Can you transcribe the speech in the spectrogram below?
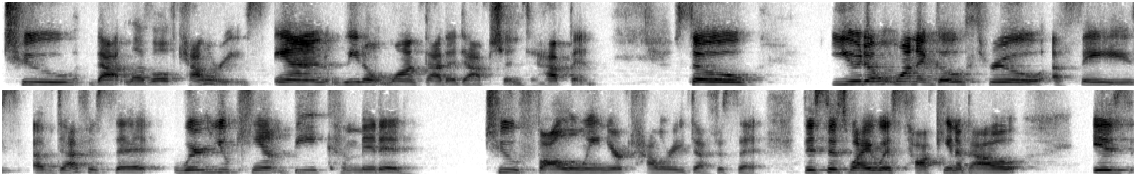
to that level of calories. And we don't want that adaptation to happen. So you don't want to go through a phase of deficit where you can't be committed to following your calorie deficit. This is why I was talking about is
